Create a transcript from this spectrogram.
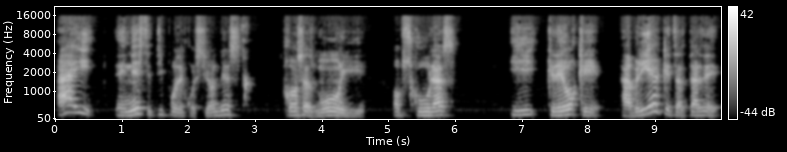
hay en este tipo de cuestiones cosas muy obscuras y creo que habría que tratar de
